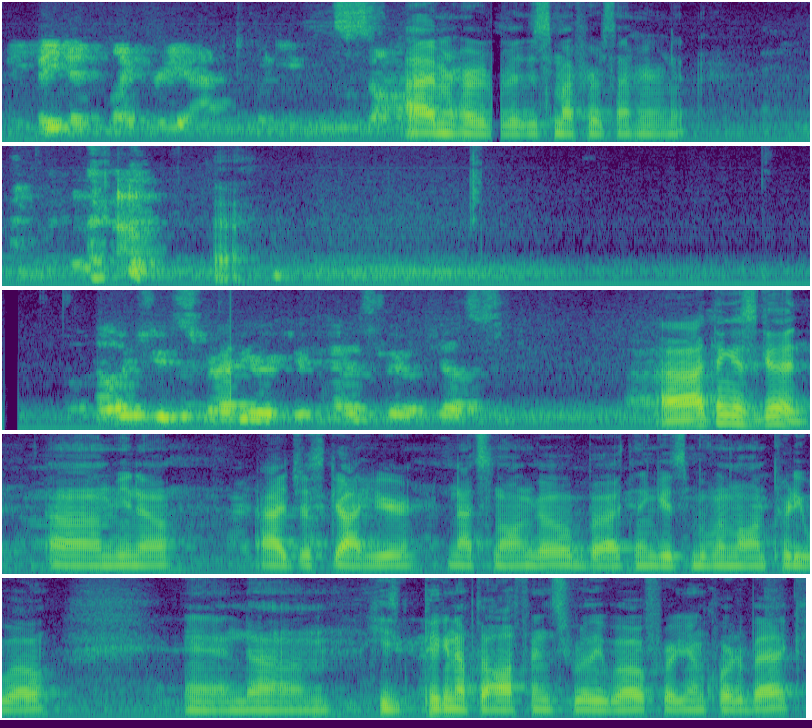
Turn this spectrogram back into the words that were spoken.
But you didn't like react when you saw. I haven't heard of it. This is my first time hearing it. Yeah. How would you describe your, your chemistry with Justin? Uh, I think it's good. Um, you know, I just got here not so long ago, but I think it's moving along pretty well. And um, he's picking up the offense really well for a young quarterback,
